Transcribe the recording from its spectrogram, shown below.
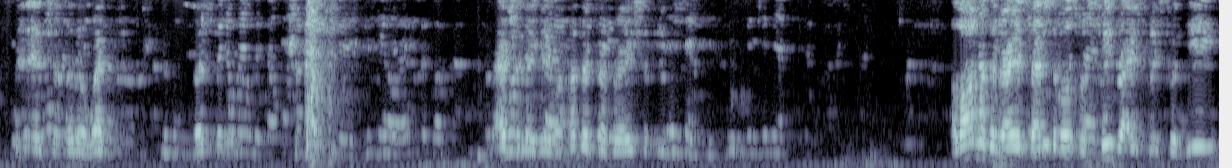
spinach and little wet vegetables. But actually, they gave a hundred preparation each. Along with the various vegetables was sweet rice mixed with ghee,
